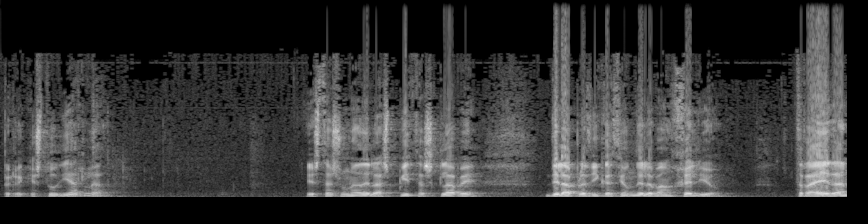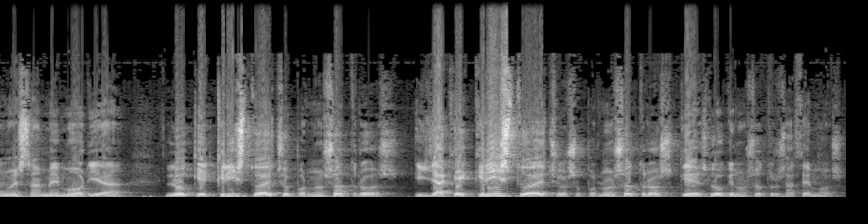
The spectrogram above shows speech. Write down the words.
pero hay que estudiarla. Esta es una de las piezas clave de la predicación del Evangelio. traer a nuestra memoria lo que Cristo ha hecho por nosotros, y ya que Cristo ha hecho eso por nosotros, ¿qué es lo que nosotros hacemos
